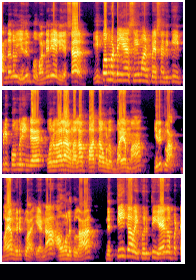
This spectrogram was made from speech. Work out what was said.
அந்த அளவு எதிர்ப்பு வந்ததே இல்லையே சார் இப்ப மட்டும் ஏன் சீமான் பேசினதுக்கு இப்படி பொங்குறீங்க? ஒருவேளை அவங்களெல்லாம் பார்த்தா அவங்களுக்கு பயமா? இருக்கலாம். பயம் இருக்கலாம். ஏன்னா அவங்களுக்கெல்லாம் இந்த தீகாவை குறித்து ஏகப்பட்ட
